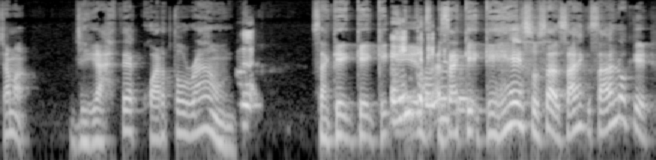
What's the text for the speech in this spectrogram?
chama, llegaste a cuarto round. O sea, ¿qué, qué, qué, o sea, ¿qué, ¿qué es eso? O sea, ¿sabes, ¿sabes lo que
